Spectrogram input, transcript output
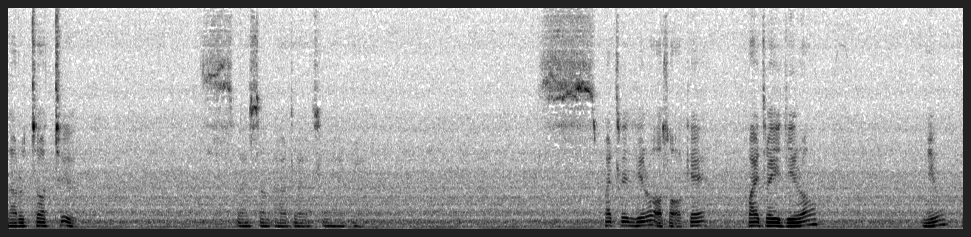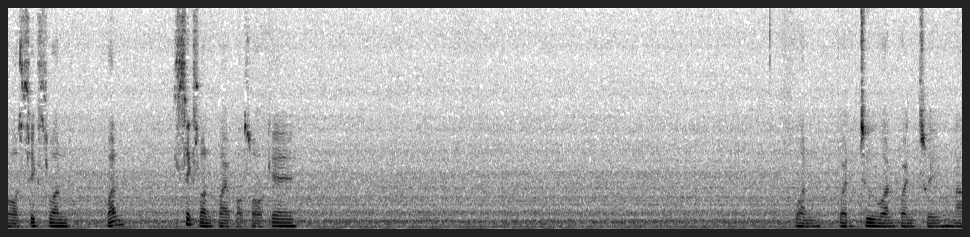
Naruto 2 so some other five three zero also okay. Five three zero. New or six one one. Six one five also okay. 1.2 1.3 now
